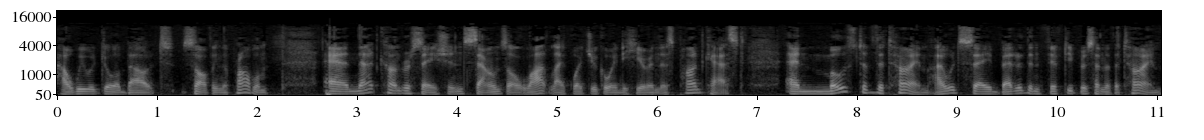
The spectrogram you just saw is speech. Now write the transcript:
how we would go about solving the problem. And that conversation sounds a lot like what you're going to hear in this podcast. And most of the time, I would say better than 50% of the time,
